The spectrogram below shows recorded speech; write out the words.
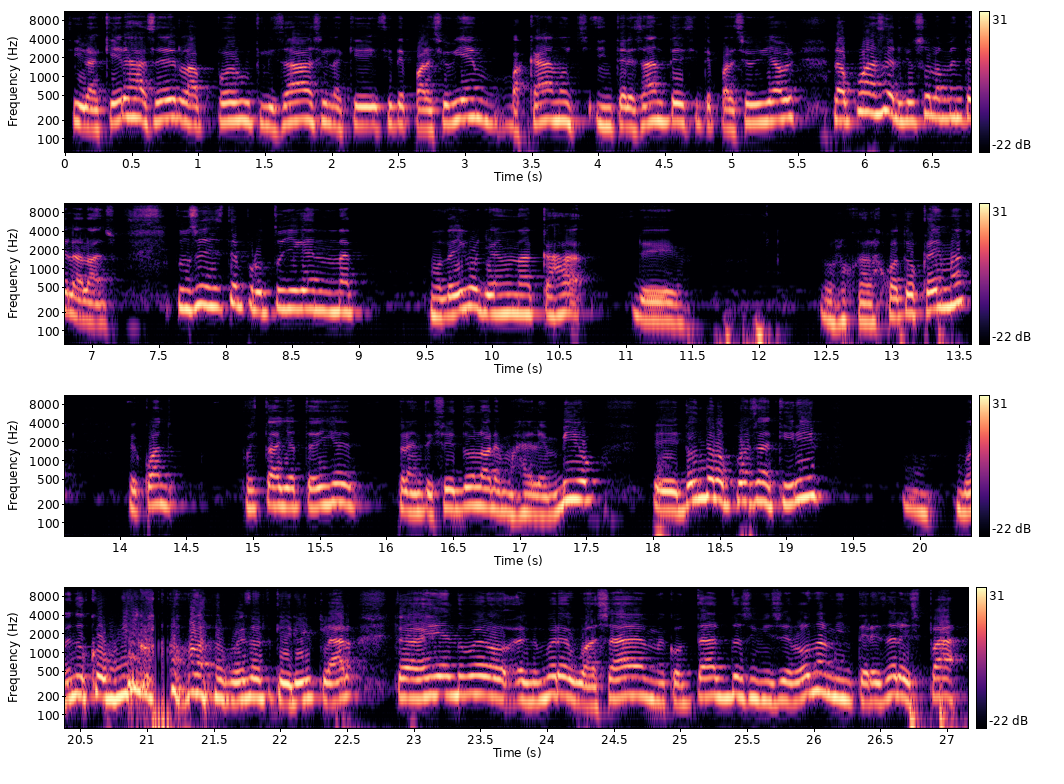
Si la quieres hacer, la puedes utilizar. Si, la que, si te pareció bien, bacano, interesante, si te pareció viable, la puedes hacer. Yo solamente la lanzo. Entonces, este producto llega en una, como te digo, llega en una caja de las cuatro cremas. ¿Cuánto? Cuesta, ya te dije, 36 dólares más el envío. Eh, ¿Dónde lo puedes adquirir? Bueno, conmigo puedes adquirir, claro. Te el número, el número de WhatsApp, me contactas y me dice, Ronald, me interesa el spa,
